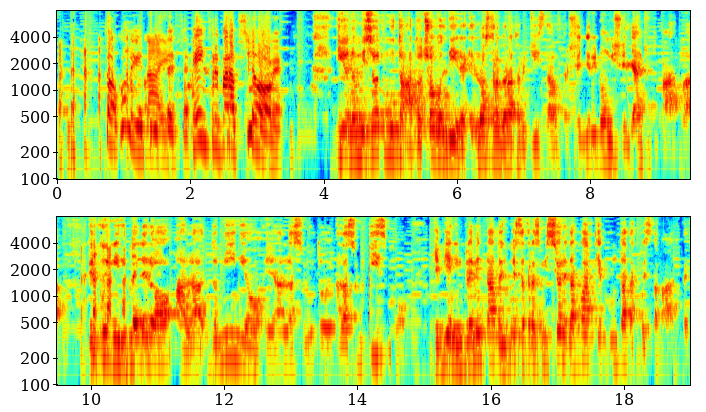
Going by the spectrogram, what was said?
no, come che Dai. tristezza, che impreparazione. Io non mi sono mutato, ciò vuol dire che il nostro adorato regista, oltre a scegliere i nomi, sceglie anche chi parla, per cui mi ribellerò al dominio e all'assoluto, all'assolutismo che viene implementato in questa trasmissione da qualche puntata a questa parte.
